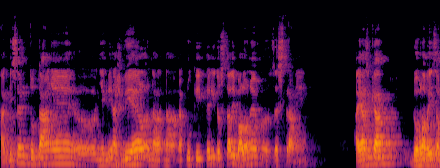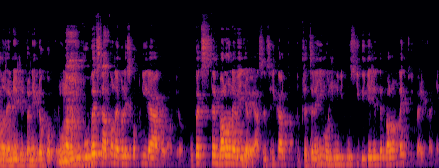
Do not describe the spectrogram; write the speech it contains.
A když jsem totálně uh, někdy až vyjel na, na, na kluky, který dostali balonem ze strany, a já říkám do hlavy samozřejmě, že to někdo kopnul, a oni vůbec na to nebyli schopni reagovat. Jo? Vůbec ten balon neviděli. Já jsem si říkal, to přece není možné, když musí vidět, že ten balon letí periferně.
